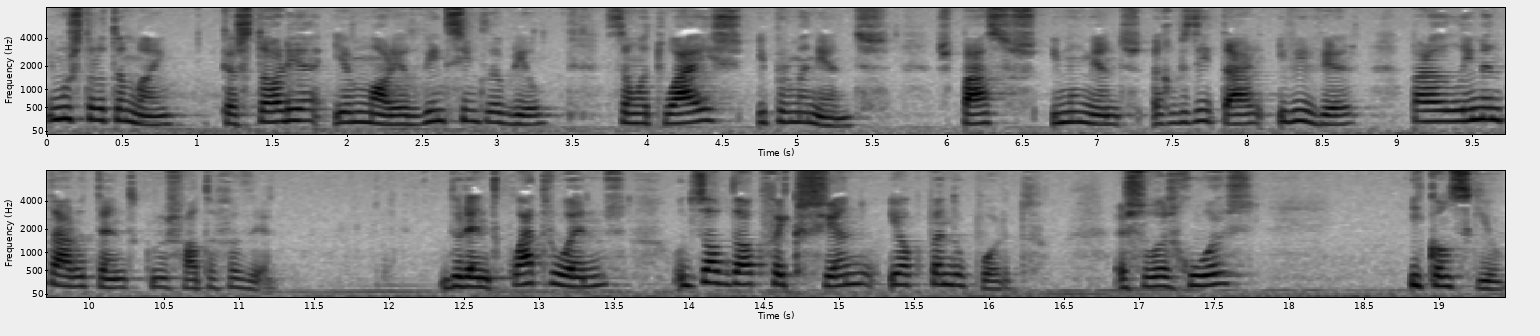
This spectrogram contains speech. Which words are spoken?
E mostrou também que a história e a memória do 25 de Abril são atuais e permanentes, espaços e momentos a revisitar e viver para alimentar o tanto que nos falta fazer. Durante quatro anos, o Desobdoc foi crescendo e ocupando o Porto, as suas ruas, e conseguiu.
